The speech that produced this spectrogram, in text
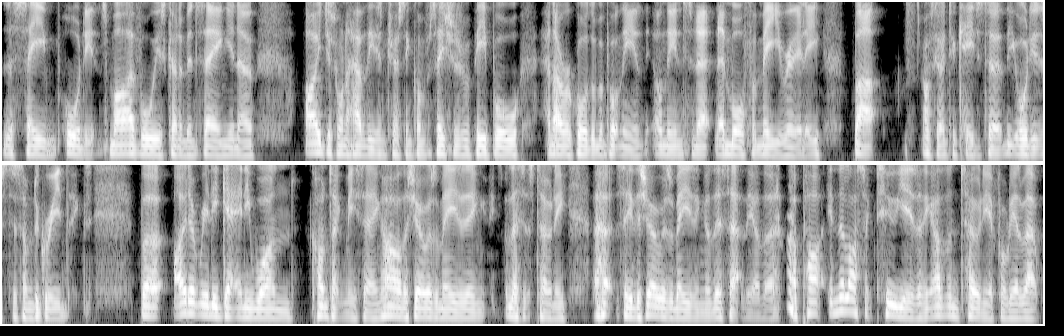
the same audience. My, I've always kind of been saying, you know, I just want to have these interesting conversations with people and I record them and put them on the internet. They're more for me, really. But obviously, I do cater to the audience to some degree and things. But I don't really get anyone contact me saying, "Oh, the show was amazing," unless it's Tony. Uh, say the show was amazing or this, that, the other. Apart in the last like two years, I think other than Tony, I've probably had about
